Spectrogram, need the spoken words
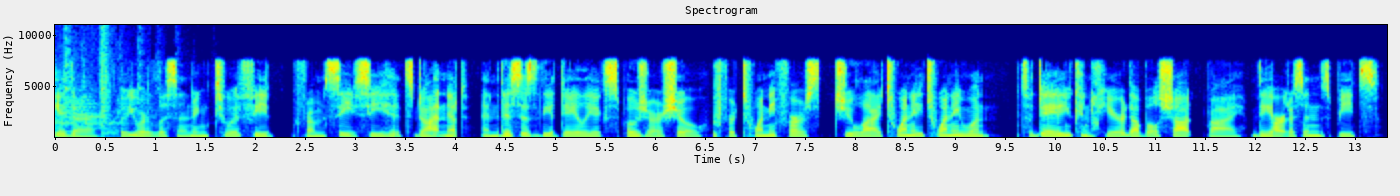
Hey there, you are listening to a feed from cchits.net, and this is the Daily Exposure Show for 21st July 2021. Today you can hear Double Shot by The Artisans Beats.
